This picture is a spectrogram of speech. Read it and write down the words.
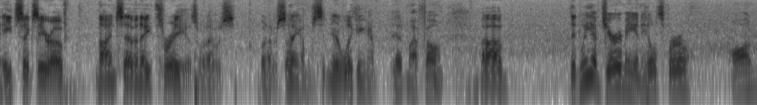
860 9783 is what I was what I was saying. I'm sitting here looking at, at my phone. Uh, did we have Jeremy in Hillsborough on?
